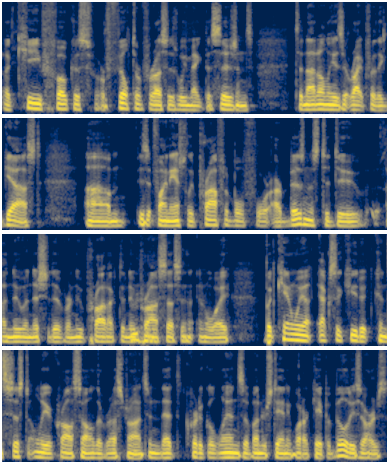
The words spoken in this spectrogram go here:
a key focus or filter for us as we make decisions. To not only is it right for the guest, um, is it financially profitable for our business to do a new initiative or new product, a new process in, in a way, but can we execute it consistently across all the restaurants? And that critical lens of understanding what our capabilities are is,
